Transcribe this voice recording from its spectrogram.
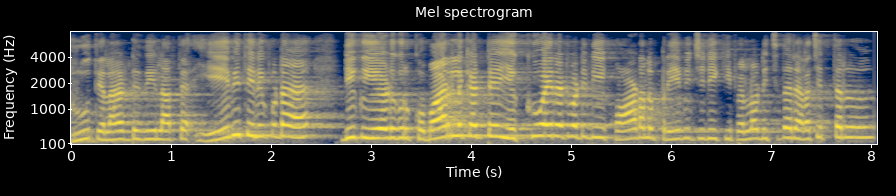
రూత్ ఎలాంటిది? లేకపోతే ఏమీ తెలియకుండా నీకు ఏడుగురు కుమారుల కంటే ఎక్కువైనటువంటి నీ కోడలు ప్రేమించి నీకు ఈ పిల్లోని ఇచ్చిందని ఎలా చెప్తారు?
